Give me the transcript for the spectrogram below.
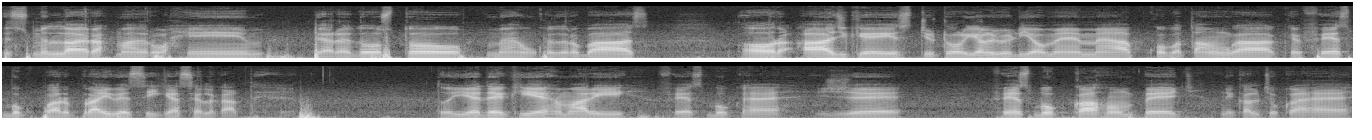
बिसमीम प्यारे दोस्तों, मैं हूँ खजरबाज और आज के इस ट्यूटोरियल वीडियो में मैं आपको बताऊँगा कि फ़ेसबुक पर प्राइवेसी कैसे लगाते हैं। तो ये देखिए, हमारी फ़ेसबुक है। ये फ़ेसबुक का होम पेज निकल चुका है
